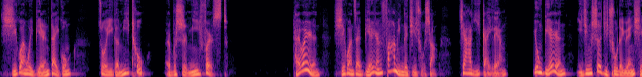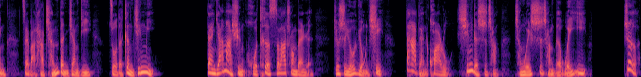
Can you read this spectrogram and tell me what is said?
习惯为别人代工，做一个 Me Too，而不是 Me First。台湾人。习惯在别人发明的基础上加以改良，用别人已经设计出的原型，再把它成本降低，做得更精密。但亚马逊或特斯拉创办人就是有勇气，大胆跨入新的市场，成为市场的唯一，这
